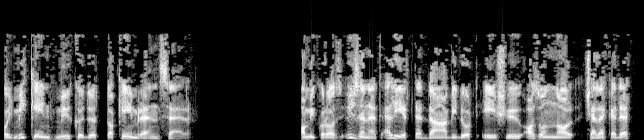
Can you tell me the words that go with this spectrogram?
hogy miként működött a kémrendszer. Amikor az üzenet elérte Dávidot, és ő azonnal cselekedett,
